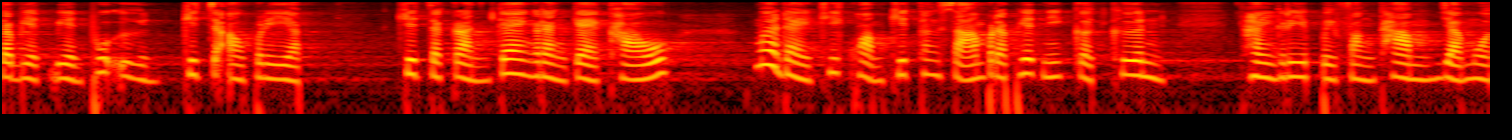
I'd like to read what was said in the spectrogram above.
จะเบียดเบียนผู้อื่น คิดจะเอาเปรียบ คิดจะกลั่นแกล้งรังแกเขา เมื่อใดที่ความคิดทั้งสามประเภทนี้เกิดขึ้น ให้รีบไปฟังธรรม อย่ามัว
